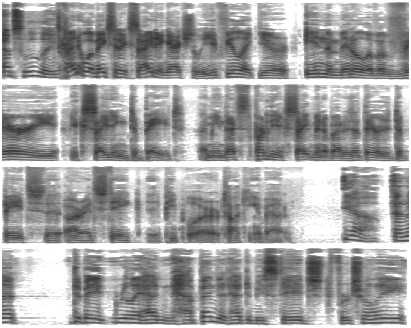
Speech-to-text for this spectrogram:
Absolutely. It's kind of what makes it exciting, actually. You feel like you're in the middle of a very exciting debate. I mean, that's part of the excitement about it is that there are debates that are at stake that people are talking about. Yeah. And that debate really hadn't happened. It had to be staged virtually.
